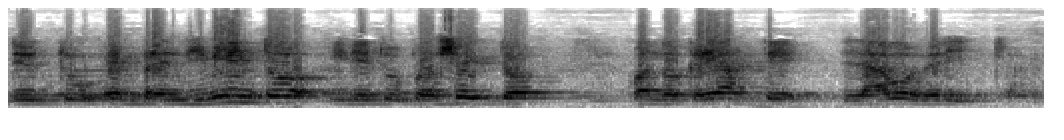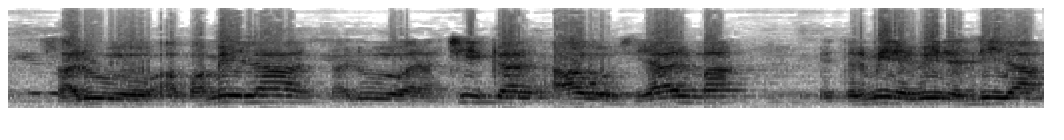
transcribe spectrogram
de tu emprendimiento y de tu proyecto cuando creaste La Voz del Hincha. Saludo a Pamela, saludo a las chicas, a vos y Alma, que termines bien el día.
